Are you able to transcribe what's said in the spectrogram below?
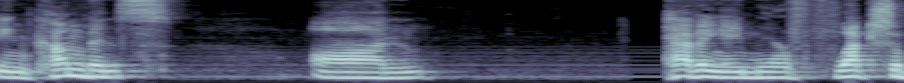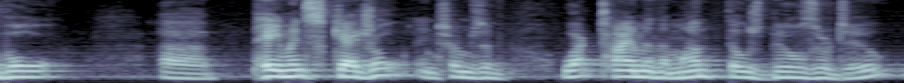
incumbents on having a more flexible uh, payment schedule in terms of what time of the month those bills are due.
